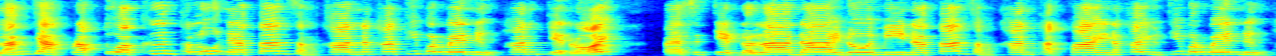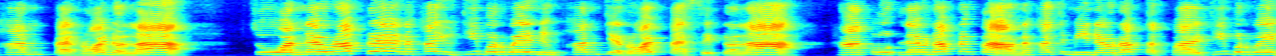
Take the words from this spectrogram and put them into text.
หลังจากปรับตัวขึ้นทะลุแนวต้านสำคัญนะคะ ที่บริเวณ 1,700 87 ดอลลาร์ได้ โดยมีแนวต้านสำคัญถัดไปนะคะ อยู่ที่บริเวณ 1,800 ดอลลาร์ ส่วนแนวรับแรกนะคะ อยู่ที่บริเวณ 1,780 ดอลลาร์ หากหลุดแนวรับดังกล่าวนะคะ จะมีแนวรับถัดไปที่บริเวณ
